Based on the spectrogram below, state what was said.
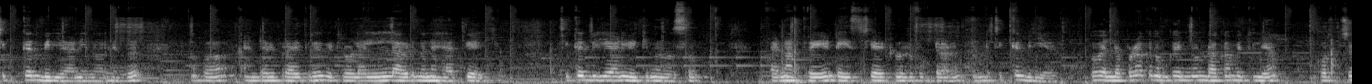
ചിക്കൻ ബിരിയാണി എന്ന് പറയുന്നത്. അപ്പോൾ എന്റെ അഭിപ്രായത്തിൽ വീട്ടിലുള്ള എല്ലാവരും തന്നെ ഹാപ്പി ആയിരിക്കും. ചിക്കൻ ബിരിയാണി വെക്കുന്ന ദിവസം. കാരണം അത്രയും ടേസ്റ്റി ആയിട്ടുള്ളൊരു ഫുഡാണ് നമ്മുടെ ചിക്കൻ ബിരിയാണി. അപ്പോൾ വല്ലപ്പോഴൊക്കെ നമുക്ക് എന്നും ഉണ്ടാക്കാൻ പറ്റില്ല. കുറച്ച്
